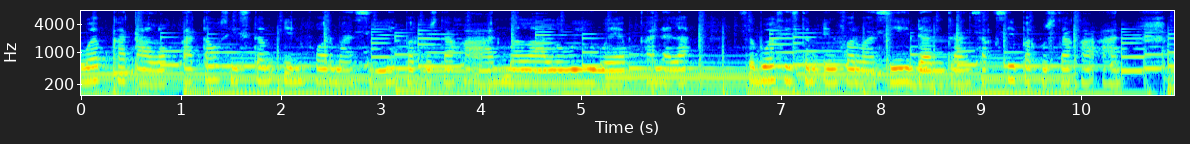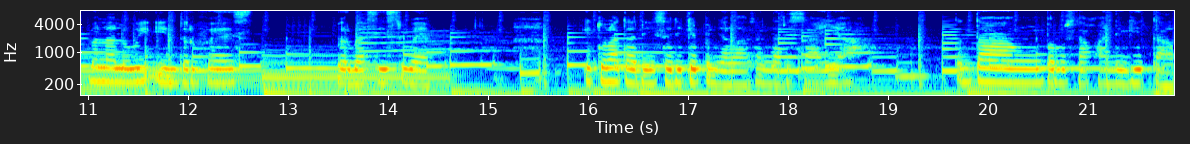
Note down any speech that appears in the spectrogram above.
Web katalog atau sistem informasi perpustakaan melalui web adalah sebuah sistem informasi dan transaksi perpustakaan melalui interface berbasis web. Itulah tadi sedikit penjelasan dari saya tentang perpustakaan digital.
